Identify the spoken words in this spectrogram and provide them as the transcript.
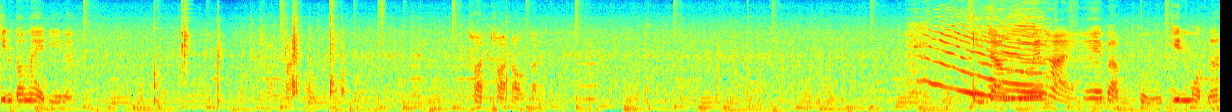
กินตอนไหนดีเนี่ย ถอดปลั๊กออกถอดถอดออกก่อนผมจะไม่ถ่ายให้แบบผมกินหมดนะ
